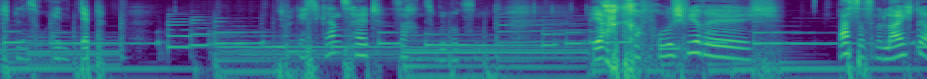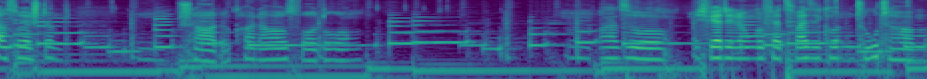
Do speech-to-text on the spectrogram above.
Ich bin so ein Depp. Ich vergesse die ganze Zeit, Sachen zu benutzen. Ja, Kraftprobe schwierig. Was, das ist eine leichte? Achso, ja, stimmt. Hm, schade, keine Herausforderung. Hm, also, ich werde in ungefähr zwei Sekunden tot haben.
